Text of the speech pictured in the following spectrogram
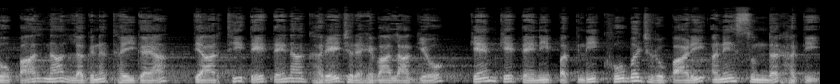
ગોપાલના લગ્ન થઈ ગયા, ત્યારથી તે તેના ઘરે જ રહેવા લાગ્યો, કેમ કે તેની પત્ની ખૂબ જ રૂપાળી અને સુંદર હતી.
